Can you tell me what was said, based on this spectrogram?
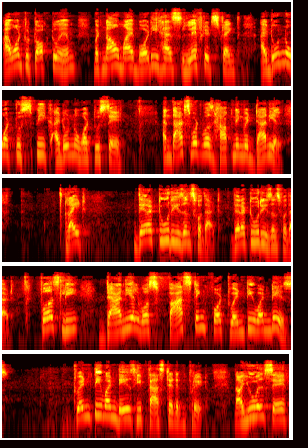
I want to talk to him, but now my body has left its strength. I don't know what to speak. I don't know what to say. And that's what was happening with Daniel. Right? There are two reasons for that. There are two reasons for that. Firstly, Daniel was fasting for 21 days. 21 days he fasted and prayed. Now you will say,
